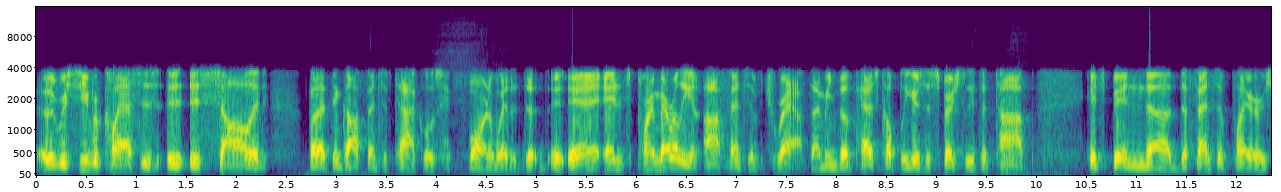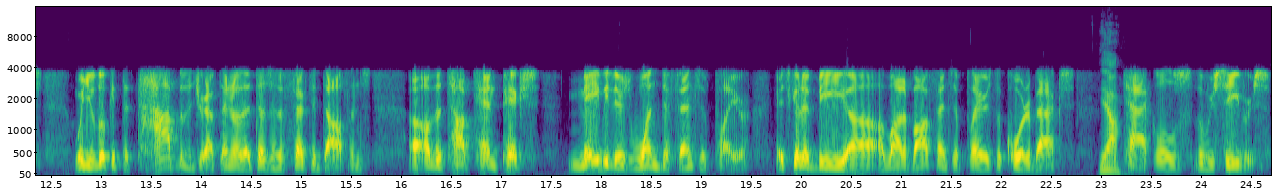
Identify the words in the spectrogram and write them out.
the receiver class is, is, is solid but I think offensive tackle is far and away the, the and it's primarily an offensive draft. I mean, the past couple of years, especially at the top, it's been uh, defensive players. When you look at the top of the draft, I know that doesn't affect the Dolphins. Uh, of the top ten picks, maybe there's one defensive player. It's going to be uh, a lot of offensive players, the quarterbacks, yeah. the tackles, the receivers.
